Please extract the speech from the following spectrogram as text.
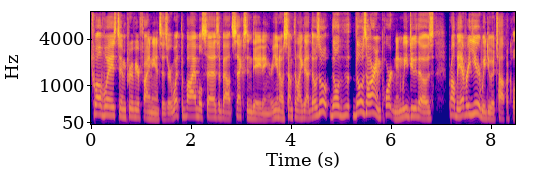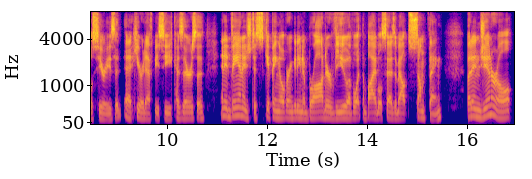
12 ways to improve your finances or what the Bible says about sex and dating or, you know, something like that. Those, those, are important. And we do those probably every year we do a topical series at, at here at FBC because there's a, an advantage to skipping over and getting a broader view of what the Bible says about something. But in general,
